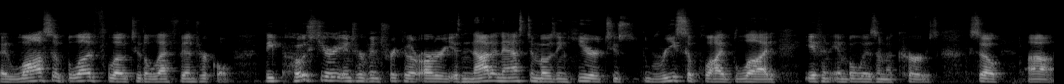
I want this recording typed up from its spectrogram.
a loss of blood flow to the left ventricle. The posterior interventricular artery is not anastomosing here to resupply blood if an embolism occurs. So uh,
